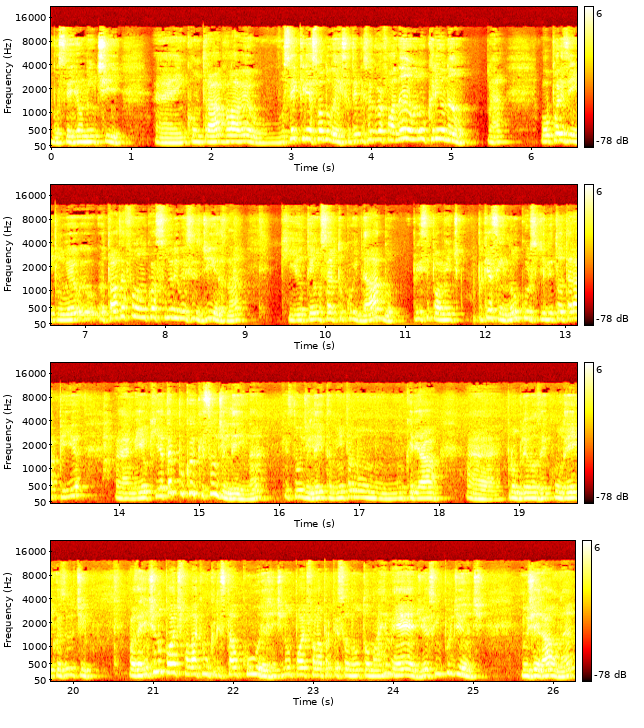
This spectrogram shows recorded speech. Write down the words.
Você realmente é, encontrar, falar, você cria sua doença. Tem pessoa que vai falar, não, eu não crio não. Né? Ou, por exemplo, eu estava até falando com a Sullivan esses dias, né? Que eu tenho um certo cuidado, principalmente, porque assim, no curso de litoterapia, é, meio que, até por questão de lei, né? Questão de lei também para não, não, criar é, problemas aí com lei e coisa do tipo. Mas a gente não pode falar que um cristal cura, a gente não pode falar para a pessoa não tomar remédio e assim por diante, no geral, né?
